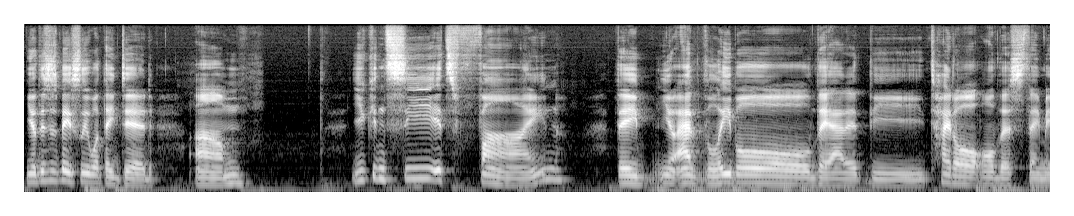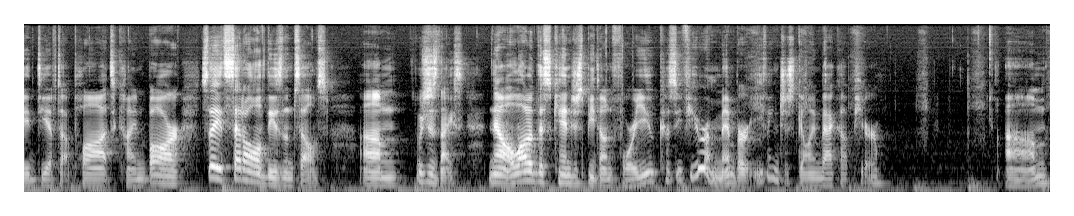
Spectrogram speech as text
you know, this is basically what they did. Um, you can see it's fine. They, you know, added the label, they added the title, all this, they made df.plot, kind bar. So they set all of these themselves, um, which is nice. Now, a lot of this can just be done for you, because if you remember, even just going back up here, um,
